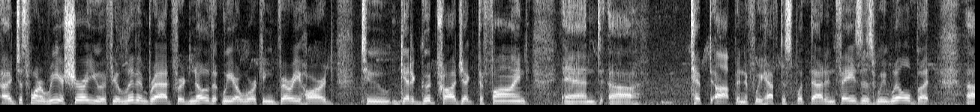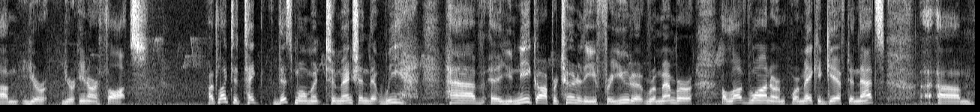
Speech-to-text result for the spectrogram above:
I just want to reassure you, if you live in Bradford, know that we are working very hard to get a good project defined and uh, tipped up. And if we have to split that in phases, we will, but um, you're, you're in our thoughts. I'd like to take this moment to mention that we have a unique opportunity for you to remember a loved one or, or make a gift, and that's um,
